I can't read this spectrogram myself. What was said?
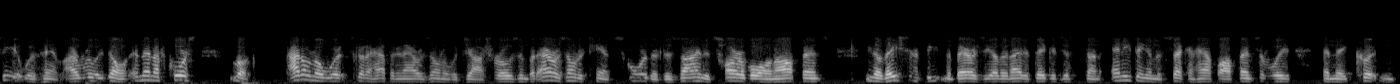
see it with him. I really don't. And then, of course, look, I don't know what's going to happen in Arizona with Josh Rosen, but Arizona can't score. Their design is horrible on offense you know, they should have beaten the Bears the other night if they could just done anything in the second half offensively, and they couldn't.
